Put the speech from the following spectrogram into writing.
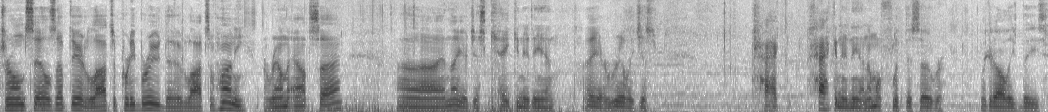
drone cells up there. Lots of pretty brood though. Lots of honey around the outside. Uh, and they are just caking it in. They are really just pack, packing it in. I'm gonna flip this over. Look at all these bees.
